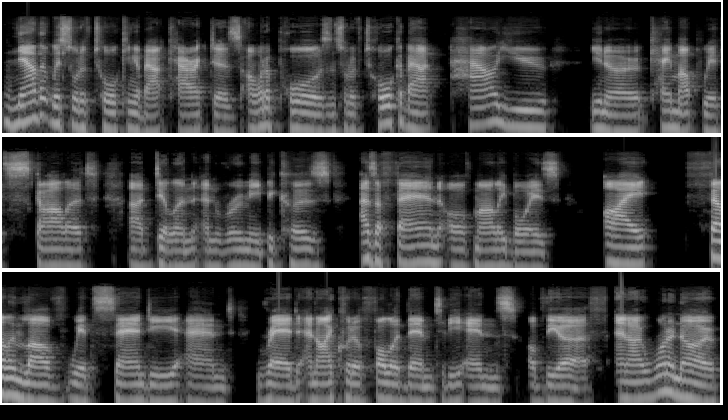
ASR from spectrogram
now that we're sort of talking about characters, I want to pause and sort of talk about how you, you know, came up with Scarlett, uh, Dylan, and Rumi because as a fan of Mallee Boys, I fell in love with Sandy and Red, and I could have followed them to the ends of the earth. And I want to know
